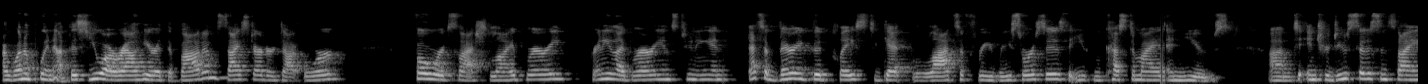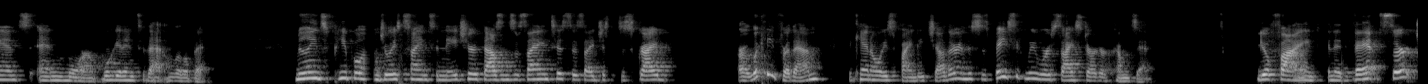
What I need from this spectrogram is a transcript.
I want to point out this URL here at the bottom, scistarter.org forward slash library. For any librarians tuning in, that's a very good place to get lots of free resources that you can customize and use um, to introduce citizen science and more. We'll get into that in a little bit. Millions of people enjoy science and nature. Thousands of scientists, as I just described, are looking for them. They can't always find each other. And this is basically where SciStarter comes in. You'll find an advanced search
